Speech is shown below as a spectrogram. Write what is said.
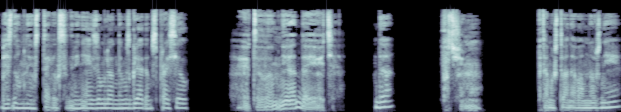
Бездомный уставился на меня изумленным взглядом, спросил: "Это вы мне отдаете?» "Да". "Почему?" "Потому что она вам нужнее".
